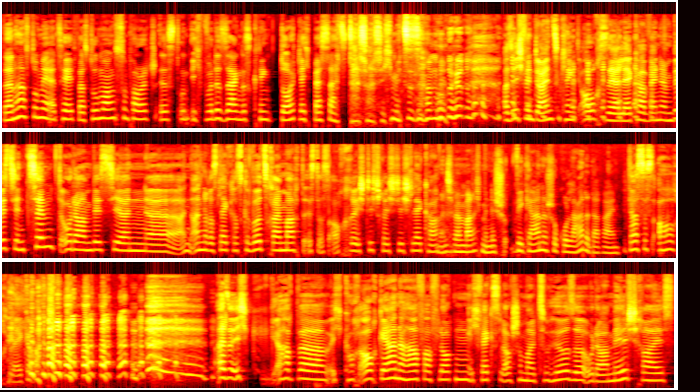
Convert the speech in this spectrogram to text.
Dann hast du mir erzählt, was du morgens zum Porridge isst und ich würde sagen, das klingt deutlich besser als das, was ich mir zusammenrühre. Also ich finde, deins klingt auch sehr lecker. Wenn ihr ein bisschen Zimt oder ein bisschen äh, ein anderes leckeres Gewürz reinmacht, ist das auch richtig, richtig lecker. Manchmal mache ich mir eine Scho vegane Schokolade da rein. Das ist auch lecker. also ich habe, äh, ich koche auch gerne Haferflocken. Ich wechsle auch schon mal zu Hirse oder Milchreis,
